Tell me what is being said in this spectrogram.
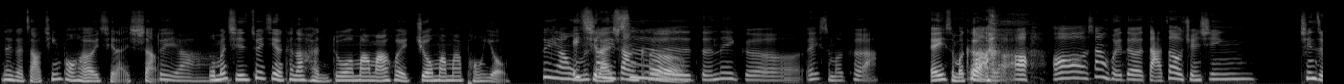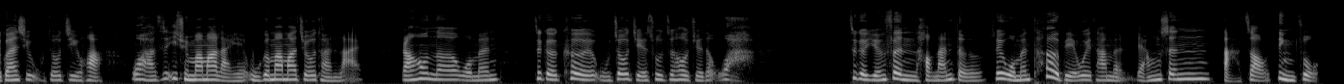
那个找亲朋好友一起来上。对呀、啊，我们其实最近也看到很多妈妈会揪妈妈朋友，对呀、啊，一起来上课的那个哎什么课啊？哎什么课啊？哦哦，上回的打造全新亲子关系五周计划，哇，是一群妈妈来耶，五个妈妈揪团来。然后呢，我们这个课五周结束之后，觉得哇，这个缘分好难得，所以我们特别为他们量身打造、定做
